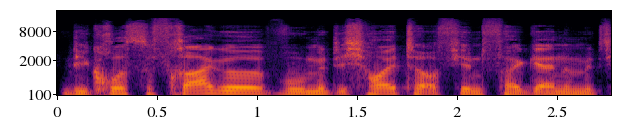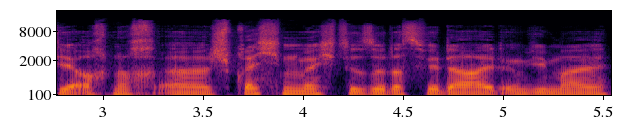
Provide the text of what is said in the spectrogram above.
die große Frage, womit ich heute auf jeden Fall gerne mit dir auch noch äh, sprechen möchte, so dass wir da halt irgendwie mal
